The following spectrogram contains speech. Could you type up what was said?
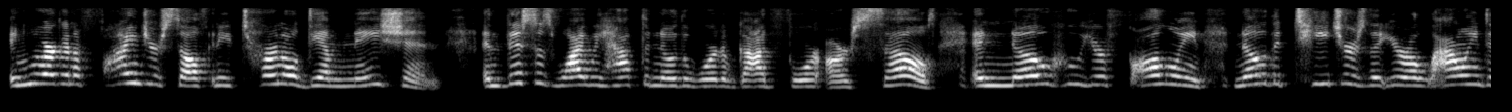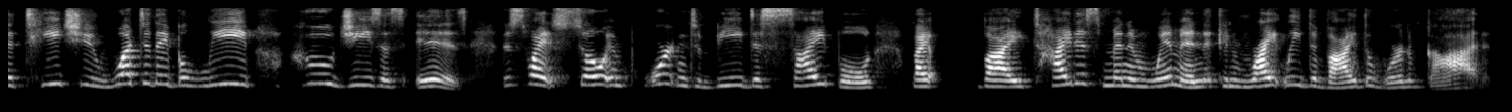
and you are going to find yourself in eternal damnation. And this is why we have to know the word of God for ourselves and know who you're following, know the teachers that you're allowing to teach you. What do they believe who Jesus is? This is why it's so important to be discipled by by Titus men and women that can rightly divide the word of God.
